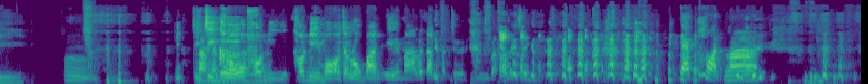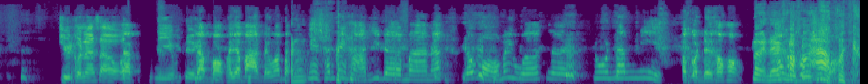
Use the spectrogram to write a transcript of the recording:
Bอืมจริงๆเขาเขาหนีเขาหนีหมอจากโรงพยาบาล A มาแล้วดันมาเจอที่นี่แบบอะไรเซ็งแจ็คพอตมาก ชีวิตคนน่าเศร้าแบบหนีไม่เจอแบบบอกพยาบาลไปว่าแบบเนี่ยฉันไปหาที่เดิมมานะ แล้วหมอไม่ work เลยดูนนั่นนี่ ปรากฏเดินเข้าห้องเปิดเลยเอ้าเขาอยู่ดีอ้าวหมอมันค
